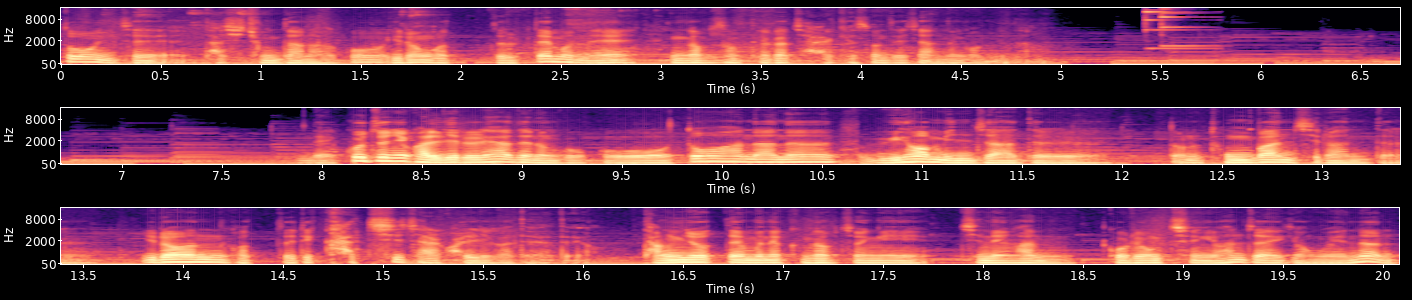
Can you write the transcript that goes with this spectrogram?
또 이제 다시 중단하고 이런 것들 때문에 근감 상태가 잘 개선되지 않는 겁니다. 네, 꾸준히 관리를 해야 되는 거고 또 하나는 위험 인자들 또는 동반 질환들 이런 것들이 같이 잘 관리가 돼야 돼요. 당뇨 때문에 근감증이 진행한 고령층의 환자의 경우에는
